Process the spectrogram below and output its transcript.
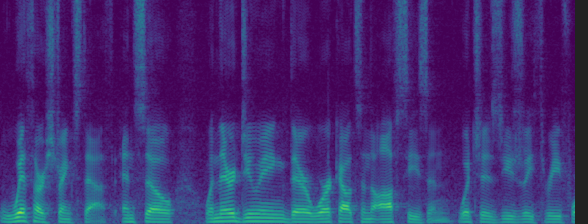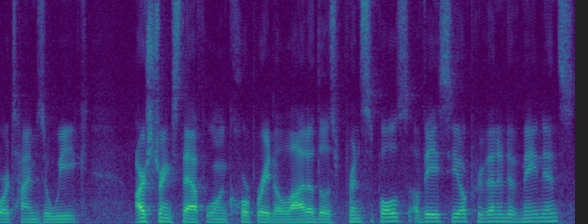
with our strength staff. And so when they're doing their workouts in the off season, which is usually three, four times a week, our strength staff will incorporate a lot of those principles of ACL preventative maintenance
